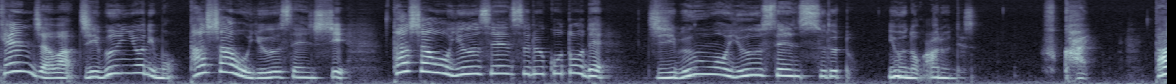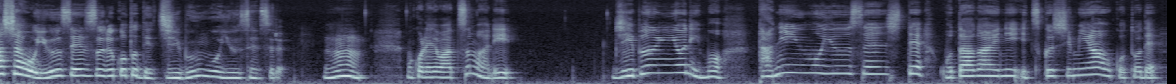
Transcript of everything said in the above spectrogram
賢者は自分よりも他者を優先し他者を優先することで自分を優先するというのがあるんです。深い。他者を優先することで自分を優先する。うん。これはつまり自分よりも他人を優先してお互いに慈しみ合うことで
